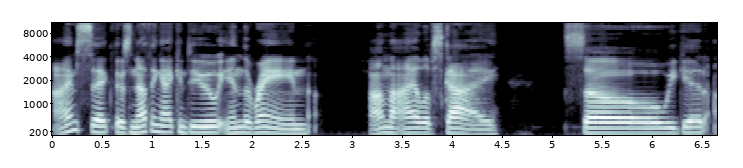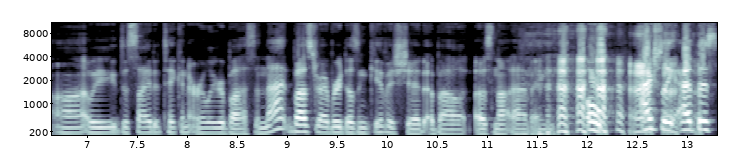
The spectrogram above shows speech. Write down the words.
I'm sick. There's nothing I can do in the rain on the Isle of Skye. So we get on, we decide to take an earlier bus, and that bus driver doesn't give a shit about us not having. oh, actually, at this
